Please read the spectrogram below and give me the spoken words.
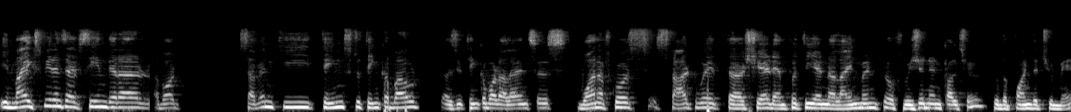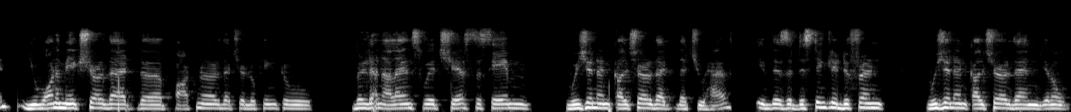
In my experience, I've seen there are about seven key things to think about as you think about alliances. One, of course, start with uh, shared empathy and alignment of vision and culture to the point that you made. You want to make sure that the partner that you're looking to build an alliance with shares the same vision and culture that that you have. If there's a distinctly different vision and culture, then you know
